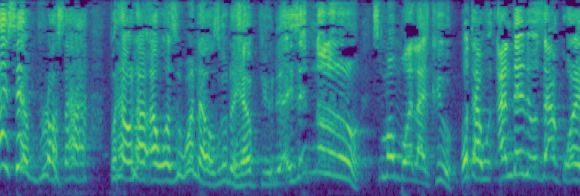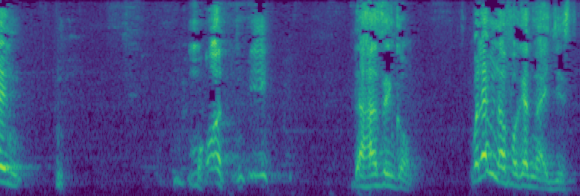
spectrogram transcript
I said, bros, but I, I, was the one that was going to help you. He said, no, no, no, no. small boy like you. What I would, and then he was quarreling. Money that hasn't come. But let me not forget my gist.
